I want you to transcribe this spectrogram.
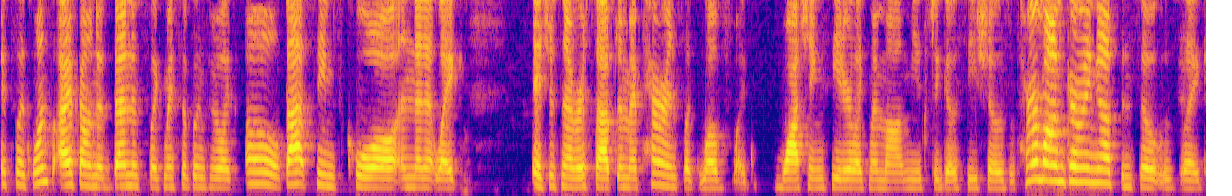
it's like once I found it, then it's like my siblings were like, Oh, that seems cool and then it like it just never stopped. And my parents like love like watching theater. Like my mom used to go see shows with her mom growing up and so it was like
